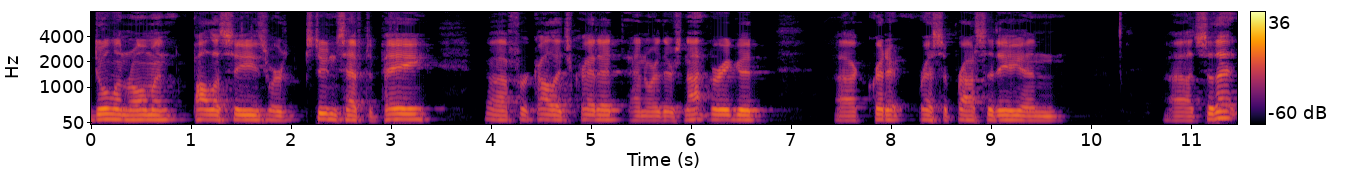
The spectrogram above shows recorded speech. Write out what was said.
dual enrollment policies where students have to pay uh, for college credit and where there's not very good uh, credit reciprocity. And uh, so that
